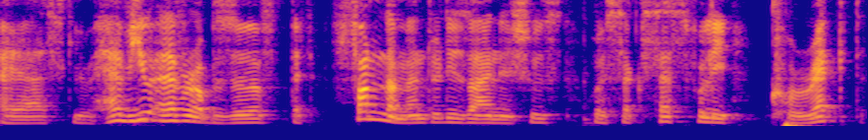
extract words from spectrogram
I ask you, have you ever observed that fundamental design issues were successfully corrected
